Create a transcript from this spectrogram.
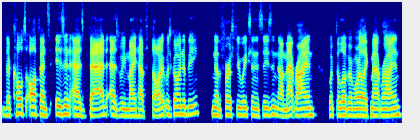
the Colts offense isn't as bad as we might have thought it was going to be. You know, the first few weeks in the season, uh, Matt Ryan looked a little bit more like Matt Ryan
